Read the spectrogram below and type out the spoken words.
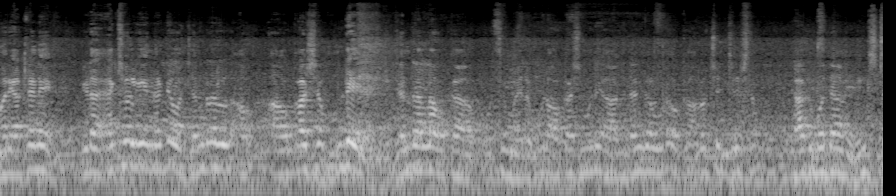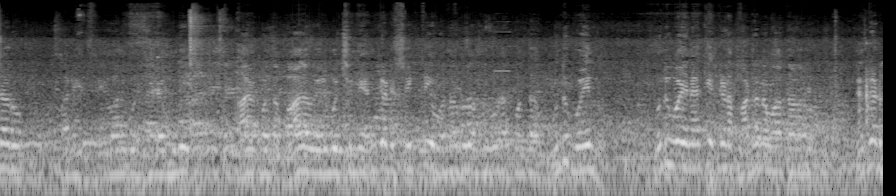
మరి అట్లనే ఇక్కడ యాక్చువల్గా ఏంటంటే ఒక జనరల్ అవకాశం ఉండే జనరల్లా ఒక ముస్లిం మహిళకు కూడా అవకాశం ఉండే ఆ విధంగా కూడా ఒక ఆలోచన చేసినాం. కాకపోతే ఆమె యంగ్స్టరు మరి శ్రీవాణి కూడా ఇక్కడే ఉంది. ఆమె కొంత బాధ వెలువచ్చింది ఎందుకంటే శక్తి వనరులు అని కూడా కొంత ముందుకు పోయింది ముందుకు పోయినాక ఇక్కడ పట్టణ వాతావరణం ఎందుకంటే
